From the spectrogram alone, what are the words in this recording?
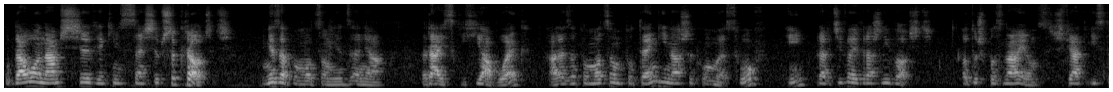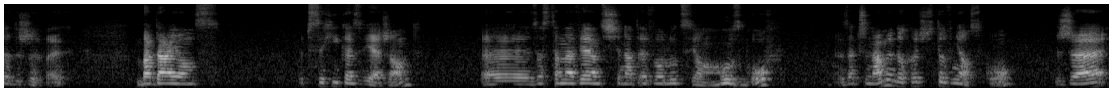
udało nam się w jakimś sensie przekroczyć. Nie za pomocą jedzenia rajskich jabłek, ale za pomocą potęgi naszych umysłów i prawdziwej wrażliwości. Otóż poznając świat istot żywych, badając psychikę zwierząt, e, zastanawiając się nad ewolucją mózgów, zaczynamy dochodzić do wniosku, że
